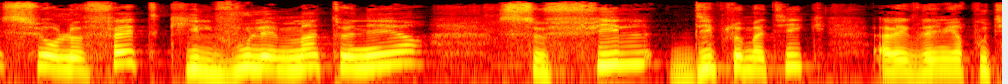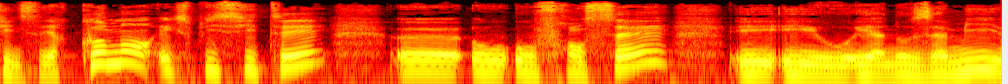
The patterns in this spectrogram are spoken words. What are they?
sur le fait qu'il voulait maintenir ce fil diplomatique avec Vladimir Poutine. C'est-à-dire comment expliciter aux, Français et, à nos amis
